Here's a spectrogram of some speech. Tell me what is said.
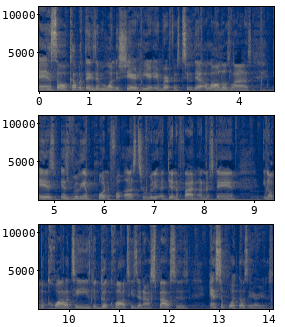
And so a couple of things that we wanted to share here in reference to that along those lines is it's really important for us to really identify and understand, you know, the qualities, the good qualities in our spouses and support those areas.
